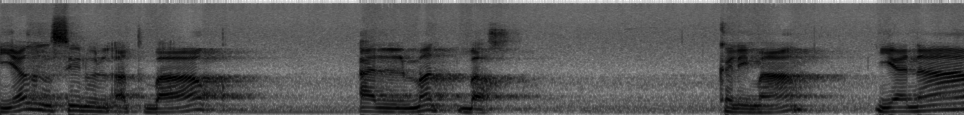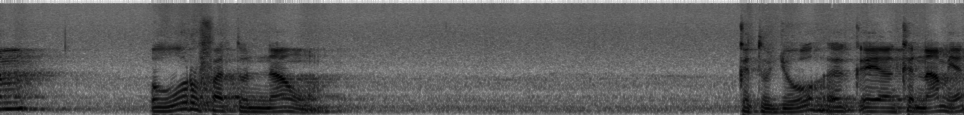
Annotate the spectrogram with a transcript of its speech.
yaghsilul atbaq al-matbakh. Kelima, yanam ghurfatun naum. ketujuh eh, yang keenam ya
